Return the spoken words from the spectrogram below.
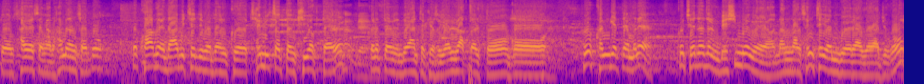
또 사회생활을 하면서도 그 과거에 나비 채집하던 그 재밌었던 기억들 네. 그것 때문에 내한테 계속 연락들도 오고 그 관계 때문에 그 제자들 몇십 명이에요. 난강 생태 연구회라고 해가지고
